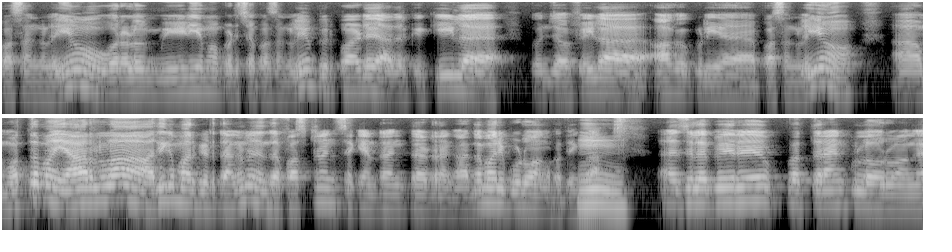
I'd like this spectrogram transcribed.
பசங்களையும் ஓரளவு மீடியமா படிச்ச பசங்களையும் பிற்பாடு அதற்கு கீழே கொஞ்சம் ஃபெயிலா ஆகக்கூடிய பசங்களையும் ஆஹ் மொத்தமா யாரெல்லாம் அதிக மார்க் எடுத்தாங்கன்னு இந்த first rank second rank third rank அந்த மாதிரி போடுவாங்க அஹ் சில பேர் பத்து ரேங்க் உள்ள வருவாங்க.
